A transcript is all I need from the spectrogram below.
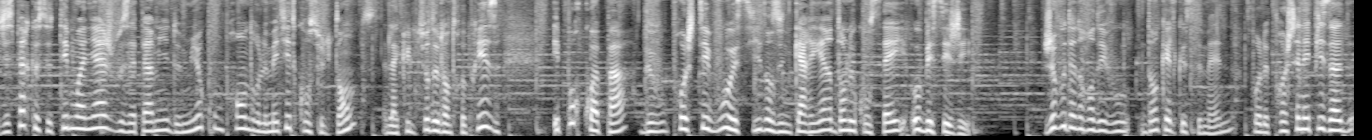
J'espère que ce témoignage vous a permis de mieux comprendre le métier de consultante, la culture de l'entreprise et pourquoi pas de vous projeter vous aussi dans une carrière dans le conseil au BCG. Je vous donne rendez-vous dans quelques semaines pour le prochain épisode.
